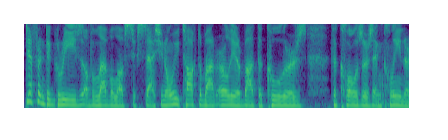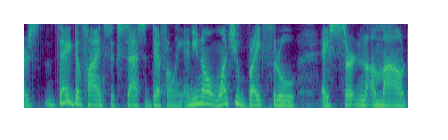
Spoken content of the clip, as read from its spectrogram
different degrees of level of success. You know, we talked about earlier about the coolers, the closers, and cleaners. They define success differently. And you know, once you break through a certain amount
